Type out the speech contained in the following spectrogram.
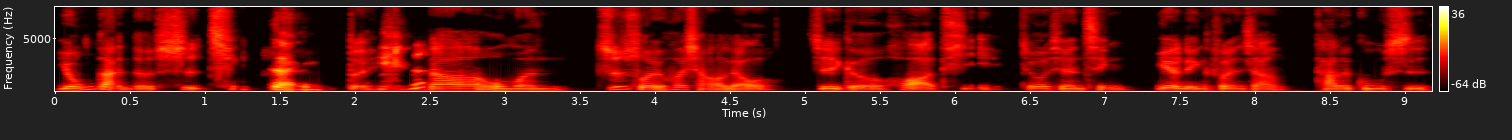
勇敢的事情？对对。那我们之所以会想要聊这个话题，就先请燕玲分享他的故事。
